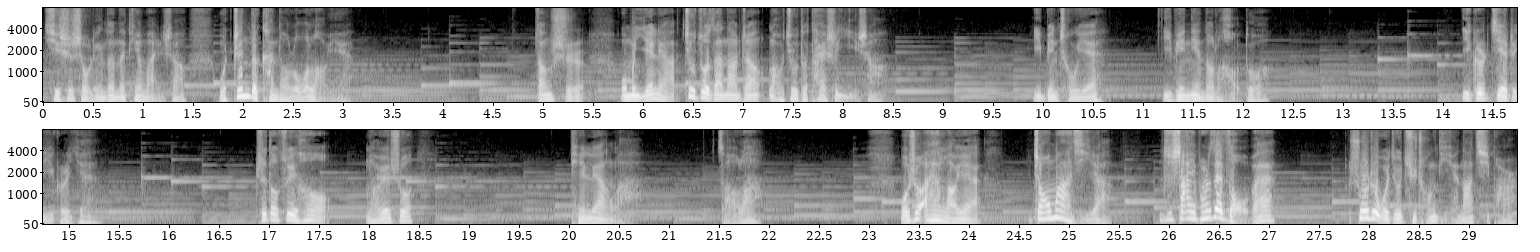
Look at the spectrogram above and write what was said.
其实守灵的那天晚上，我真的看到了我姥爷。当时我们爷俩就坐在那张老旧的太师椅上，一边抽烟，一边念叨了好多，一根接着一根烟，直到最后，老爷说：“天亮了，走了。”我说：“哎呀，老爷，着嘛急呀？这杀一盘再走呗。”说着，我就去床底下拿棋盘。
